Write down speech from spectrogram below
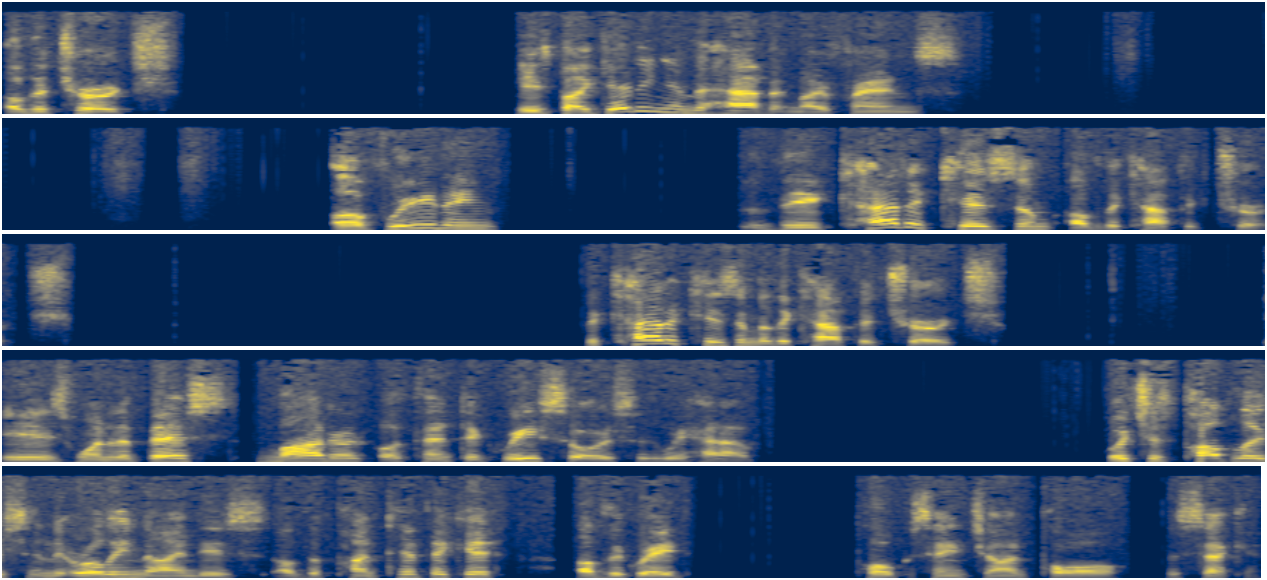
of the church is by getting in the habit, my friends, of reading the Catechism of the Catholic Church. The Catechism of the Catholic Church is one of the best modern authentic resources we have, which is published in the early 90s of the pontificate of the great Pope St. John Paul II.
